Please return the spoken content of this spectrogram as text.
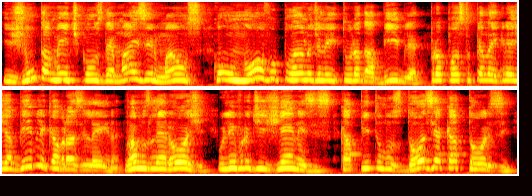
e juntamente com os demais irmãos, com um novo plano de leitura da Bíblia proposto pela Igreja Bíblica Brasileira. Vamos ler hoje o livro de Gênesis, capítulos 12 a 14,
